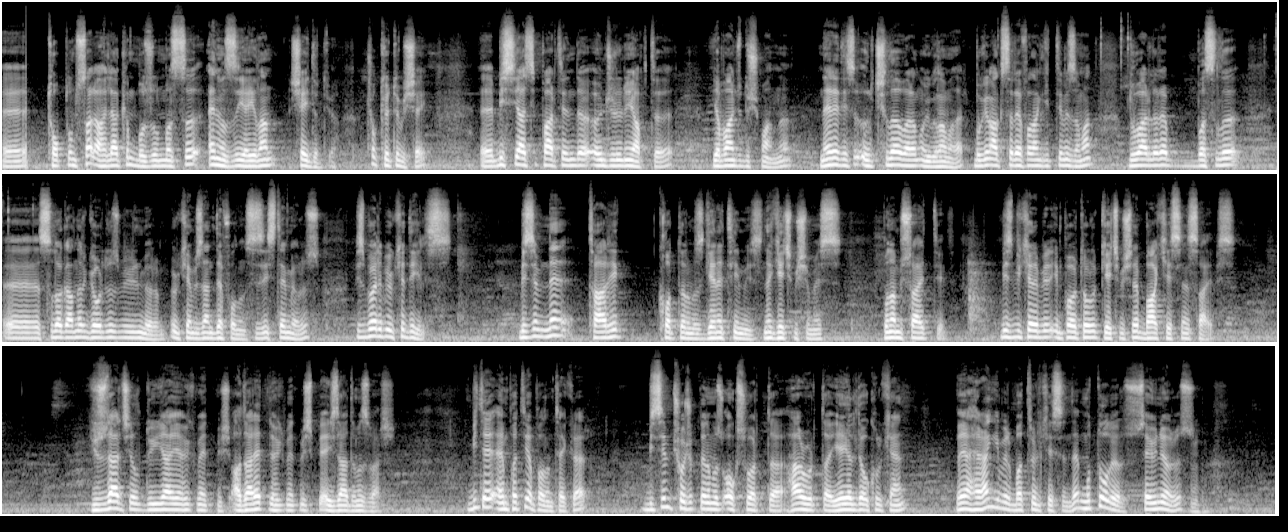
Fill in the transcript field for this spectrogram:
e, toplumsal ahlakın bozulması en hızlı yayılan şeydir diyor. Çok kötü bir şey. Ee, bir siyasi partinin de öncülüğünü yaptığı yabancı düşmanlığı, neredeyse ırkçılığa varan uygulamalar. Bugün Aksaray'a falan gittiğimiz zaman duvarlara basılı e, sloganları gördünüz mü bilmiyorum. Ülkemizden defolun, sizi istemiyoruz. Biz böyle bir ülke değiliz. Bizim ne tarih kodlarımız, genetiğimiz, ne geçmişimiz buna müsait değil. Biz bir kere bir imparatorluk geçmişine bakiyesine sahibiz. Yüzlerce yıl dünyaya hükmetmiş, adaletle hükmetmiş bir ecdadımız var. Bir de empati yapalım tekrar. Bizim çocuklarımız Oxford'da, Harvard'da, Yale'de okurken veya herhangi bir batı ülkesinde mutlu oluyoruz, seviniyoruz.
